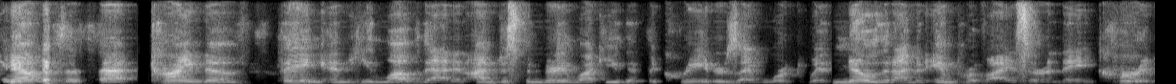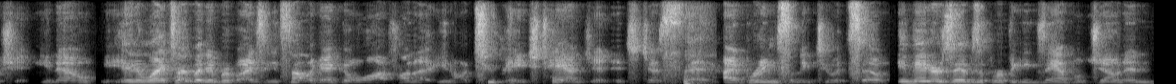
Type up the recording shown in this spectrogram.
You know, it's just that kind of thing. And he loved that. And I've just been very lucky that the creators I've worked with know that I'm an improviser and they encourage it, you know? And when I talk about improvising, it's not like I go off on a, you know, a two page tangent. It's just that I bring something to it. So Invader Zim's a perfect example. Jhonen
